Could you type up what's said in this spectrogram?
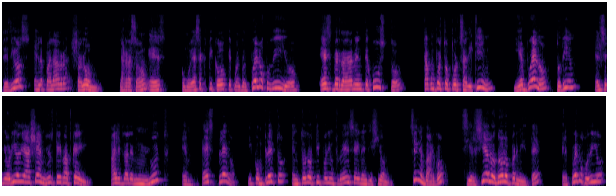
de Dios es la palabra Shalom. La razón es como ya se explicó, que cuando el pueblo judío es verdaderamente justo, está compuesto por tzadikim, y es bueno, tuvim, el señorío de Hashem, Yud Kei Vav Kei, Alef Yud, em, es pleno y completo en todo tipo de influencia y bendición. Sin embargo, si el cielo no lo permite, el pueblo judío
